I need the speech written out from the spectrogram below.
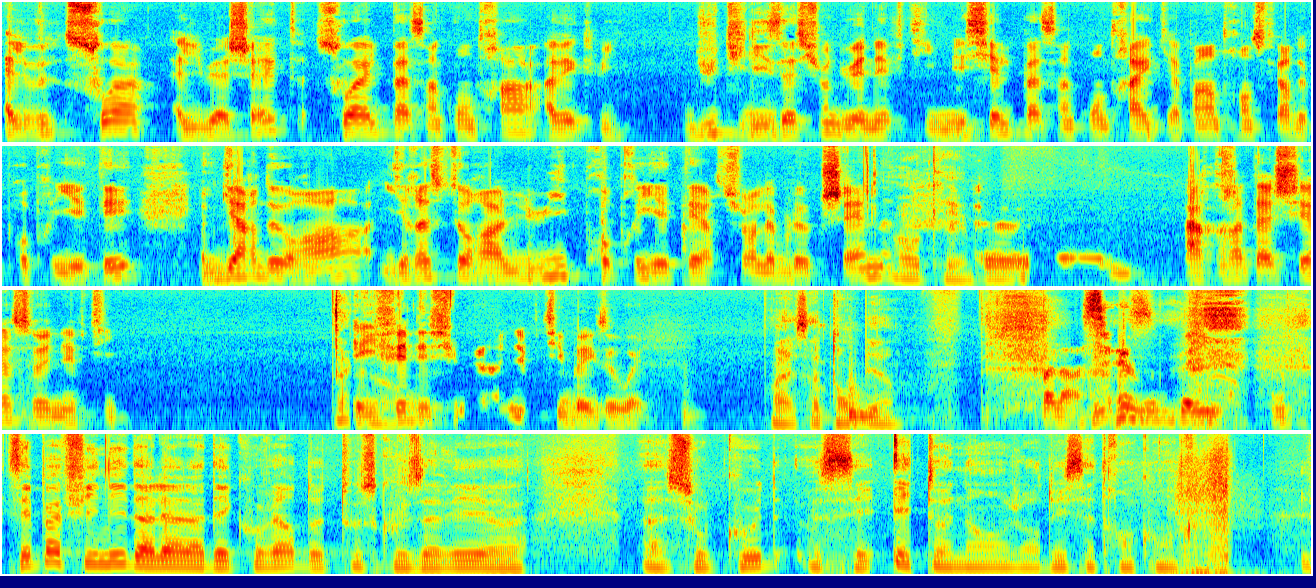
Elle, soit elle lui achète, soit elle passe un contrat avec lui d'utilisation du NFT. Mais si elle passe un contrat et qu'il n'y a pas un transfert de propriété, il gardera, il restera lui propriétaire sur la blockchain euh, à rattacher à ce NFT. Et il fait des super NFT, by the way. Ouais, ça tombe bien. Voilà. C'est pas fini d'aller à la découverte de tout ce que vous avez euh, euh, sous le coude. C'est étonnant aujourd'hui cette rencontre.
